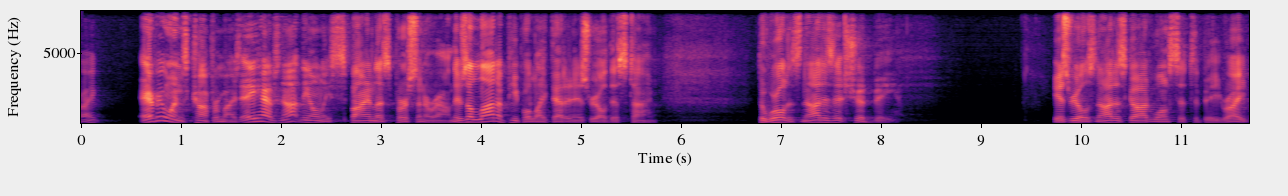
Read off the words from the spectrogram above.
right? Everyone's compromised. Ahab's not the only spineless person around. There's a lot of people like that in Israel this time. The world is not as it should be. Israel is not as God wants it to be, right?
